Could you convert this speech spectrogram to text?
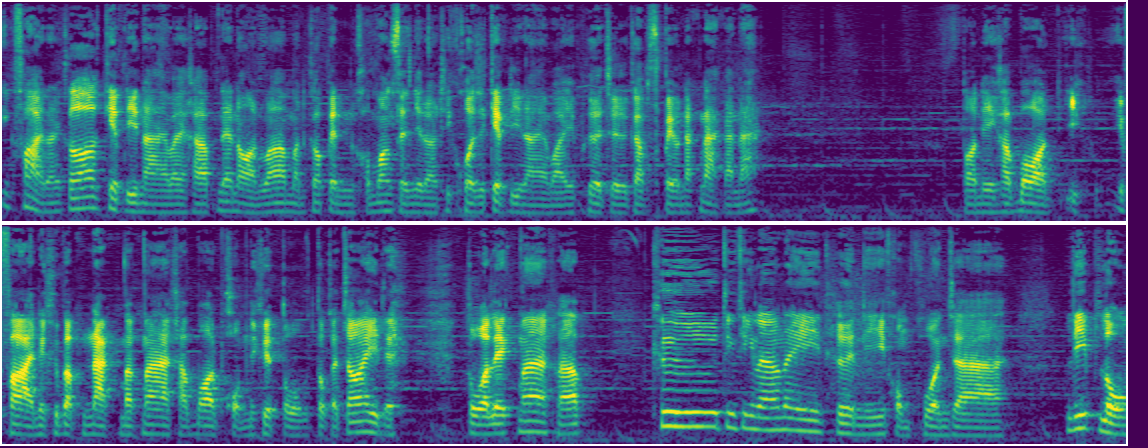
อีกฝ่ายนั้นก็เก็บดีนายไว้ครับ แน่นอนว่ามันก็เป็นคอมมอนเซนอยู่แล้วที่ควรจะเก็บดีนายไว้เพื่อเจอกับสเปลหนักๆกันนะ ตอนนี้ครับบอร์ดอีกอีกฝ่ายนี่คือแบบหนักมากๆครับบอร์ดผมนี่คือตัวตัวกระจ้อยเลย ตัวเล็กมากครับ คือจริงๆแล้วในเทิร์นนี้ผมควรจะรีบลง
